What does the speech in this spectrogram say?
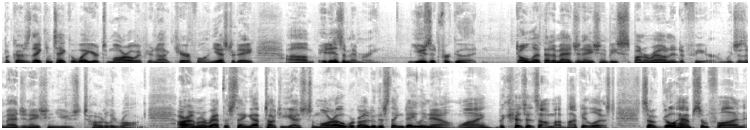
Because they can take away your tomorrow if you're not careful. And yesterday, um, it is a memory. Use it for good. Don't let that imagination be spun around into fear, which is imagination used totally wrong. All right, I'm going to wrap this thing up. Talk to you guys tomorrow. We're going to do this thing daily now. Why? Because it's on my bucket list. So go have some fun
